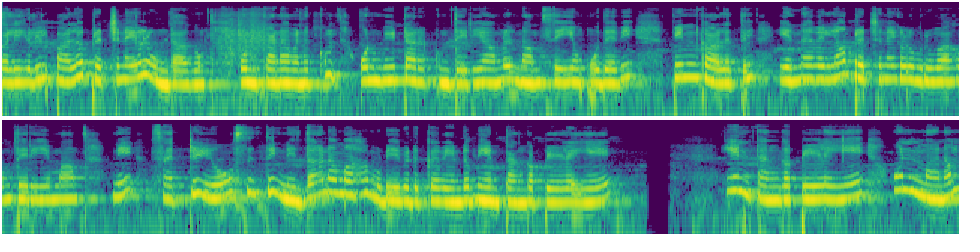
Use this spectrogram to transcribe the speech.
வழிகளில் பல பிரச்சனைகள் உண்டாகும். உன் கணவனுக்கும் உன் வீட்டாருக்கும் தெரியாமல் நாம் செய்யும் உதவி பின்காலத்தில் என்னவெல்லாம் பிரச்சனைகள் உருவாகும் தெரியுமா? நீ சற்று யோசித்து நிதானமாக முடிவெடுக்க வேண்டும் என் தங்கப்பிள்ளையே. என் தங்கப்பிள்ளையே உன் மனம்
